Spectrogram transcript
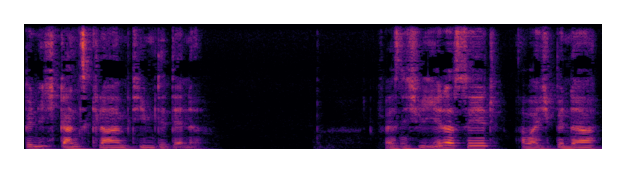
bin ich ganz klar im Team Dedenne. Ich weiß nicht, wie ihr das seht, aber ich bin da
